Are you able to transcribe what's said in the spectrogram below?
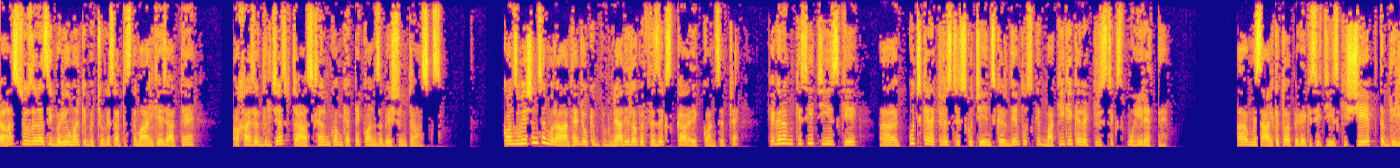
ٹاسک جو ذرا سی بڑی عمر کے بچوں کے ساتھ استعمال کیے جاتے ہیں اور خاص دلچسپ ٹاسک ہیں ان کو ہم کہتے ہیں کنزرویشن ٹاسک کنزرویشن سے مراد ہے جو کہ بنیادی طور پہ فزکس کا ایک کانسیپٹ ہے کہ اگر ہم کسی چیز کے کچھ کیریکٹرسٹکس کو چینج کر دیں تو اس کے باقی کے کیریکٹرسٹکس وہی رہتے ہیں مثال کے طور پہ اگر کسی چیز کی شیپ تبدیل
